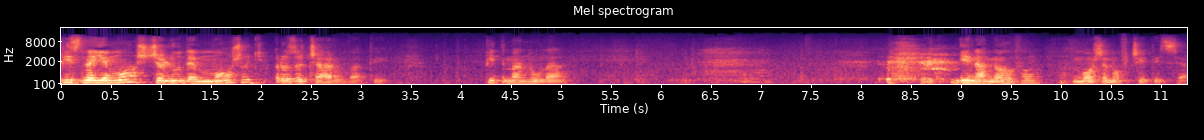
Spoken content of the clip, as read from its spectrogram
Пізнаємо, що люди можуть розочарувати. Підманула. І наново можемо вчитися.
